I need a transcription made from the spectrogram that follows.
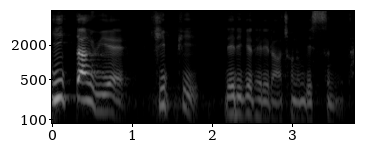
이 땅 위에 깊이 내리게 되리라 저는 믿습니다.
